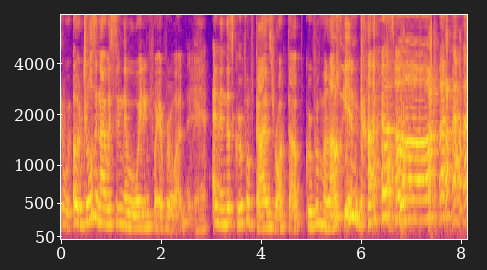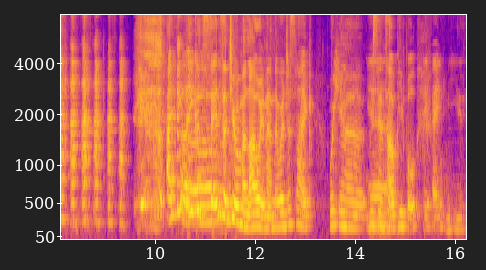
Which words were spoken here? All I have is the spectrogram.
Oh, Jules and I were sitting there, we were waiting for everyone. okay. And then this group of guys rocked up, group of Malawian guys. I think they could sense that you were Malawian, and they were just like, We're here. We sent out people. They find me easily.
